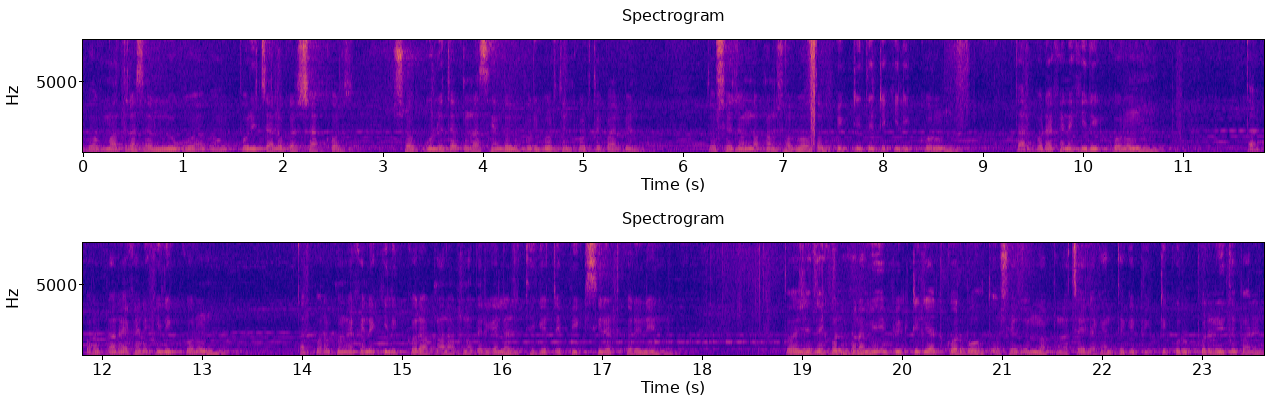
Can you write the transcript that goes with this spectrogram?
এবং মাদ্রাসার লোগো এবং পরিচালকের স্বাক্ষর সবগুলোতে আপনারা সেমভাবে পরিবর্তন করতে পারবেন। তো সেজন্য আপনারা সর্বপ্রথম পিকটিতে এটি ক্লিক করুন, তারপর এখানে ক্লিক করুন, তারপর আপনারা এখানে ক্লিক করুন, তারপর আপনারা এখানে ক্লিক করে আপনারা আপনাদের গ্যালারি থেকে একটি পিক সিলেক্ট করে নিন। তো এই যে দেখুন, এখন আমি এই পিকটিকে অ্যাড করব। তো সেই জন্য আপনারা চাইলে এখান থেকে পিকটি গ্রুপ করে নিতে পারেন।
